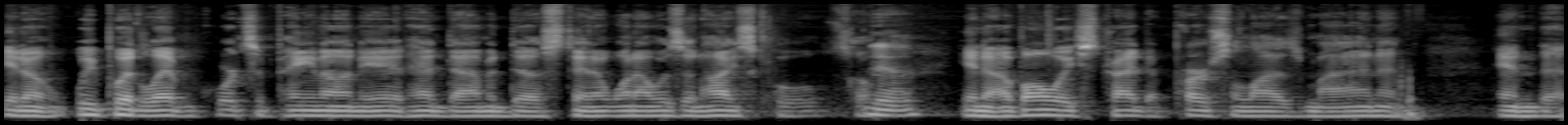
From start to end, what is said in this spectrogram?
you know, we put 11 quarts of paint on it, had diamond dust in it when I was in high school. So, Yeah. you know, I've always tried to personalize mine and, and, uh,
